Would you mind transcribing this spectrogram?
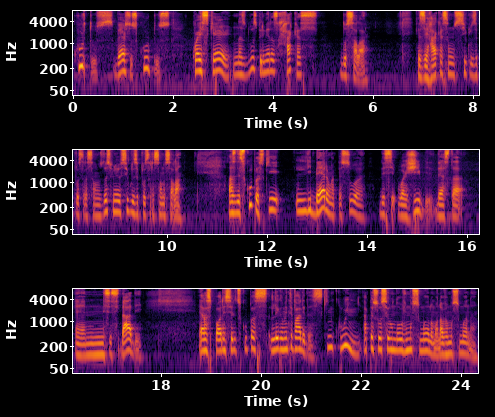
curtos, versos curtos, quaisquer nas duas primeiras rakas do Salah. Quer dizer, rakas são os ciclos de prostração, os dois primeiros ciclos de prostração do Salah. As desculpas que liberam a pessoa desse wajib, desta é, necessidade, elas podem ser desculpas legalmente válidas, que incluem a pessoa ser um novo muçulmano, uma nova muçulmana.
